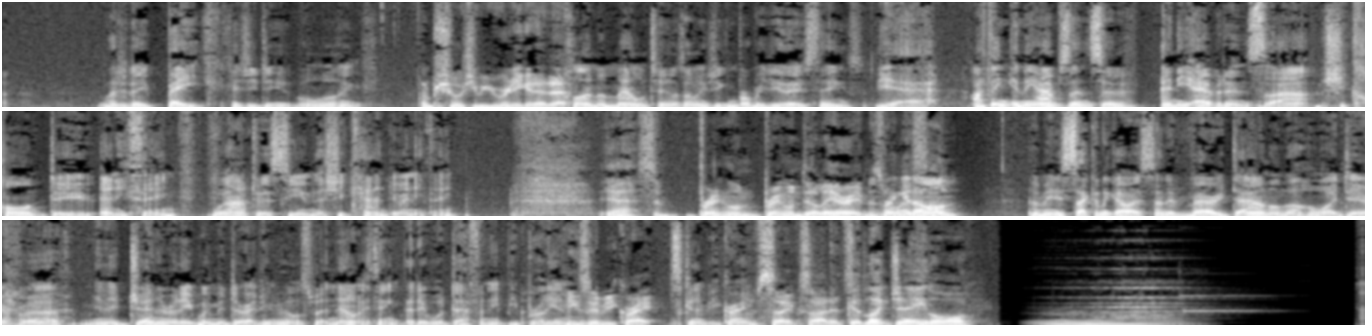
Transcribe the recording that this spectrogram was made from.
I don't know, bake, could you do? Or like I'm sure she'd be really good at it. climb a mountain or something? She can probably do those things. Yeah. I think in the absence of any evidence that she can't do anything, we'll have to assume that she can do anything. Yeah. So bring on, bring on Delirium. Is Bring it on. I mean, a second ago I sounded very down on the whole idea of, uh, you know, generally women directing films, but now I think that it will definitely be I brilliant. think it's going to be great. It's going to be great. I'm so excited. Good luck, J Law.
